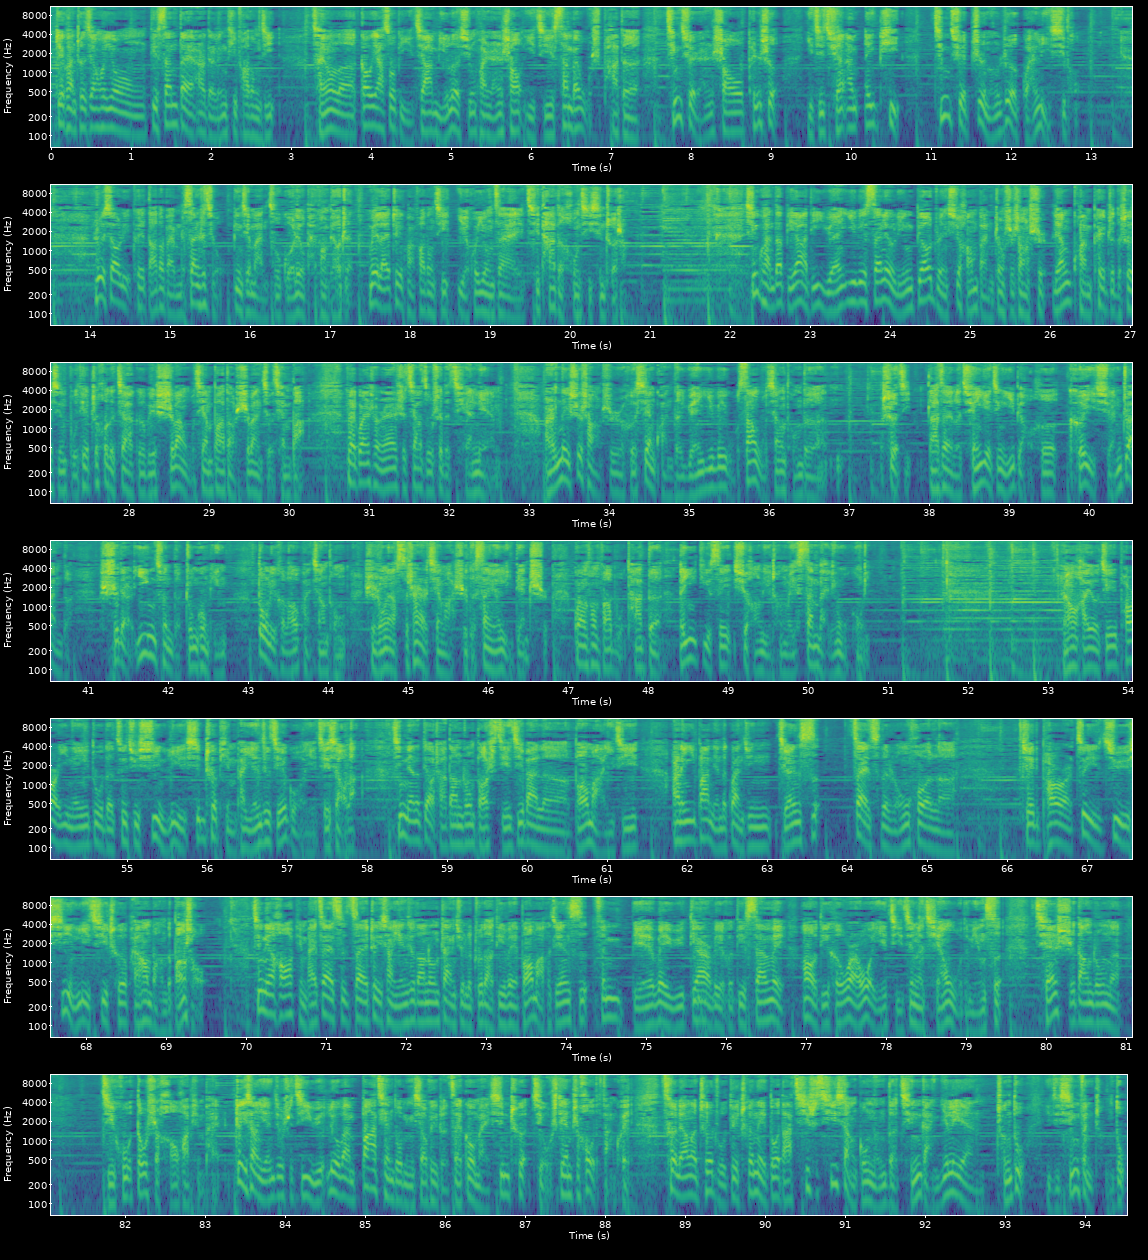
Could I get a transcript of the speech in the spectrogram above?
这款车将会用第三代 2.0T 发动机，采用了高压缩比加米勒循环燃烧以及350帕的精确燃烧喷射以及全 MAP 精确智能热管理系统。热效率可以达到百分之三十九，并且满足国六排放标准。未来这款发动机也会用在其他的红旗新车上。新款的比亚迪元 EV 三六零标准续航版正式上市，两款配置的车型补贴之后的价格为十万五千八到十万九千八。外观上仍然是家族式的前脸，而内饰上是和现款的元 EV 五三五相同的设计，搭载了全液晶仪表和可以旋转的十点一英寸的中控屏。动力和老款相同，是容量四十二千瓦时的三元锂电池。官方发布它的 NEDC 续航里程为三百零五公里。然后还有 J Power 一年一度的最具吸引力新车品牌研究结果也揭晓了。今年的调查当中，保时捷击败了宝马以及二零一八年的冠军捷恩斯，再次的荣获了 J Power 最具吸引力汽车排行榜的榜首。今年豪华品牌再次在这项研究当中占据了主导地位，宝马和捷恩斯分别位于第二位和第三位，奥迪和沃尔沃也挤进了前五的名次。前十当中呢，几乎都是豪华品牌。这项研究是基于六万八千多名消费者在购买新车九十天之后的反馈，测量了车主对车内多达七十七项功能的情感依恋程度以及兴奋程度，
